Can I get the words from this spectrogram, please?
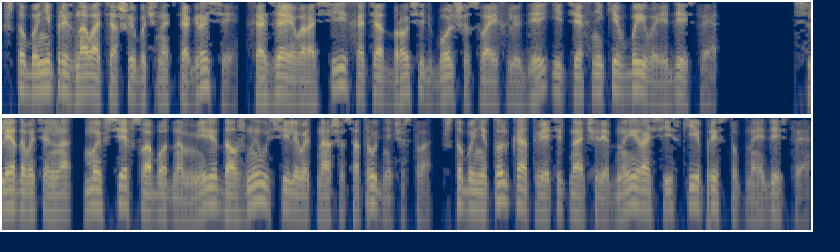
Чтобы не признавать ошибочность агрессии, хозяева России хотят бросить больше своих людей и техники в боевые действия. Следовательно, мы все в свободном мире должны усиливать наше сотрудничество, чтобы не только ответить на очередные российские преступные действия.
